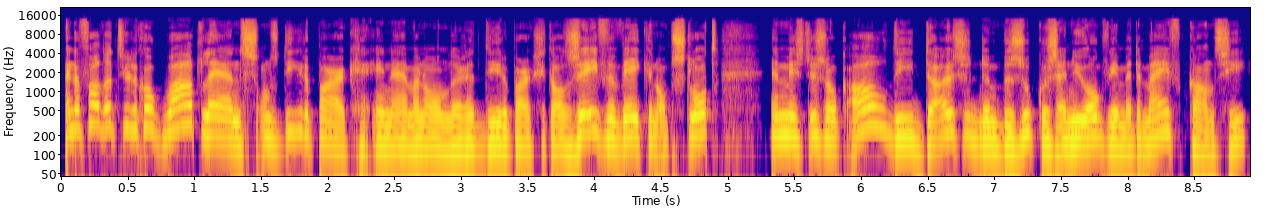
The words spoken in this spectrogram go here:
En dan valt natuurlijk ook Wildlands, ons dierenpark in Emmen onder. Het dierenpark zit al zeven weken op slot en mist dus ook al die duizenden bezoekers. En nu ook weer met de meivakantie.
